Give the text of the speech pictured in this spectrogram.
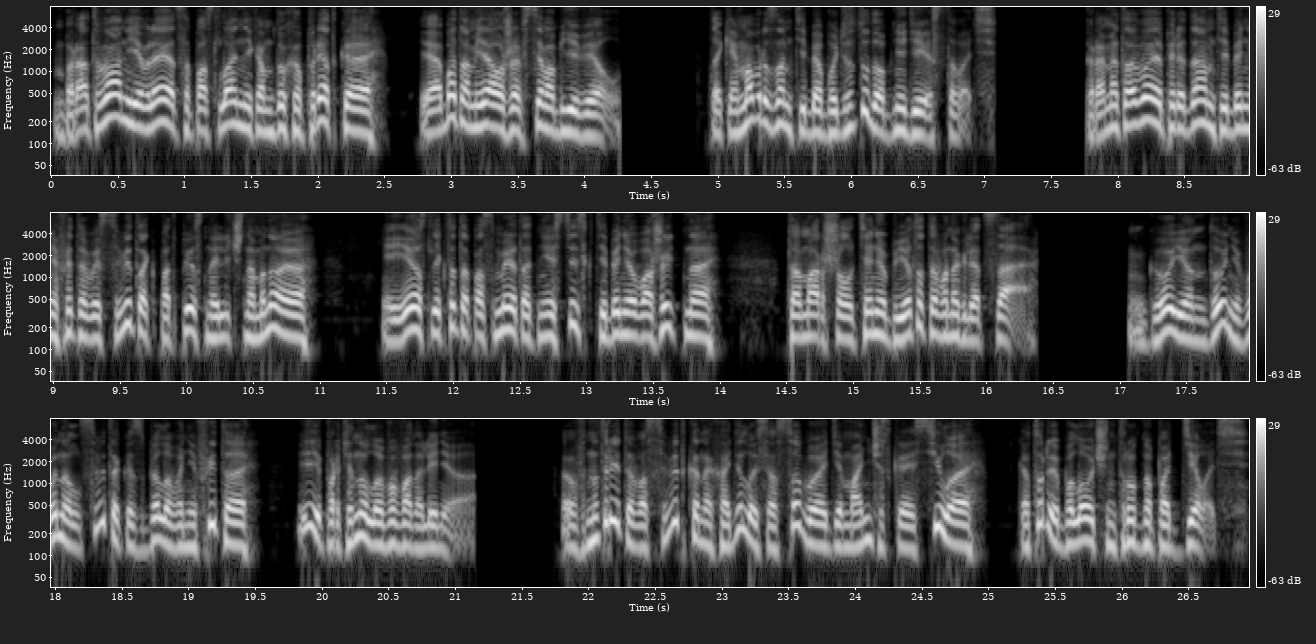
«Братван является посланником Духа Предка, и об этом я уже всем объявил. Таким образом, тебе будет удобнее действовать. Кроме того, я передам тебе нефритовый свиток, подписанный лично мною, и если кто-то посмеет отнестись к тебе неуважительно, то маршал Тень убьет этого наглеца». Го Юндунь вынул свиток из белого нефрита и протянул его Ван Линю. Внутри этого свитка находилась особая демоническая сила, которую было очень трудно подделать.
